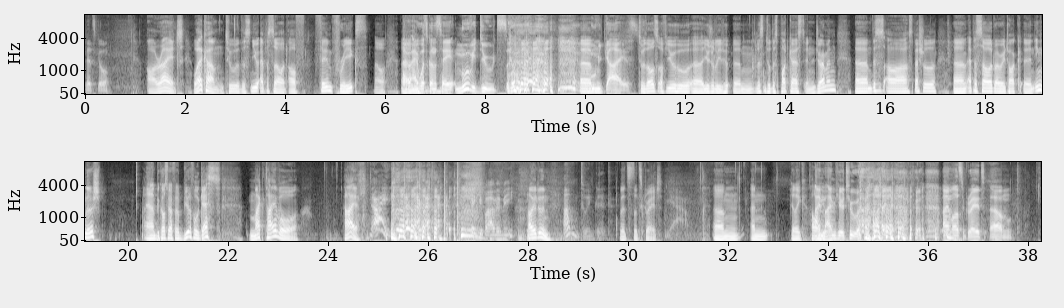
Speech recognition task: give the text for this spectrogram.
Let's go. All right. Welcome to this new episode of Film Freaks. No. I, I um, was gonna say movie dudes, Um, movie guys. to those of you who uh, usually um, listen to this podcast in German, um, this is our special um, episode where we talk in English. And because we have a beautiful guest, Mike Taivo. Hi, Hi. Thank you for having me. how are you doing? I'm doing good. That's that's great. Yeah. Um, and Erik, how are I'm, you? I'm here too. I'm also great. Um,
